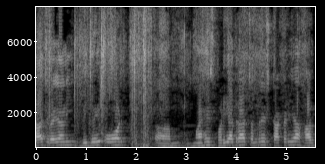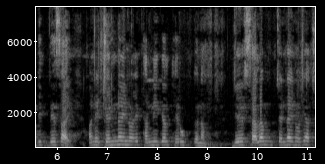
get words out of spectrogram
રાજ રયાણી, વિજય ઓડ મહેશ ભડિયાદરા ચંદ્રેશ કાકડિયા, હાર્દિક દેસાઈ અને ચેન્નઈનો એક થન્નીગલ થેરુગનમ જે સેલમ ચેન્નઈનો છે. આ છ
